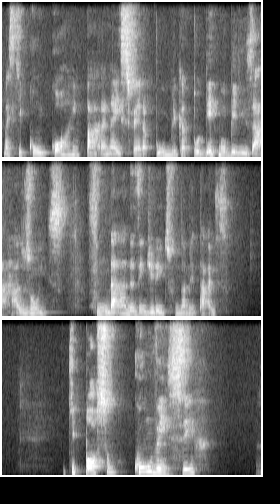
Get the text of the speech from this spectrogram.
mas que concorrem para, na esfera pública, poder mobilizar razões fundadas em direitos fundamentais que possam convencer né,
